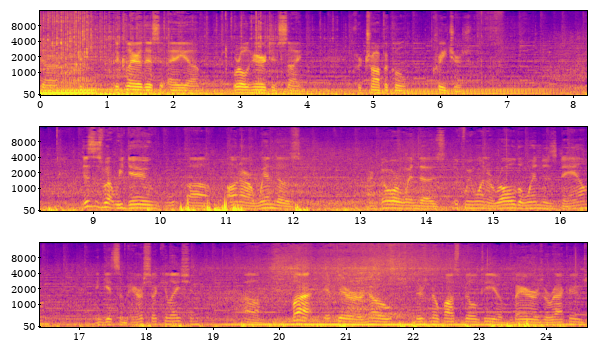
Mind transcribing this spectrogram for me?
uh, declare this a uh, World Heritage Site for tropical creatures. This is what we do uh, on our windows, our door windows. If we want to roll the windows down and get some air circulation, um, but if there are no, there's no possibility of bears or raccoons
